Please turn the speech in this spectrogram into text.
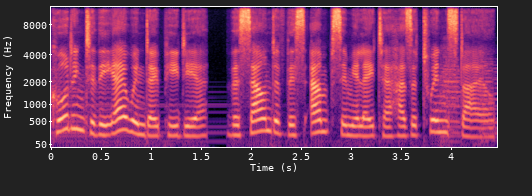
According to the Airwindowpedia, the sound of this amp simulator has a twin style.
